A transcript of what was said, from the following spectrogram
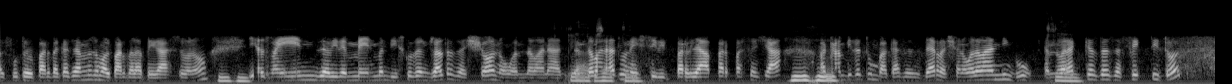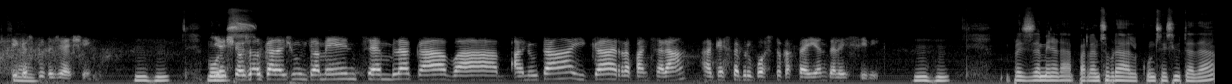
el futur parc de casernes amb el parc de la Pegaso, no? Mhm. I els veïns, evidentment, van dir, escolta, nosaltres això no ho hem demanat. Clar, hem demanat exacte. un eix cívic per allà, per passejar, Mhm. a canvi de tombar cases de terra. Això no ho ha demanat ningú. Hem Clar. demanat que es desafecti tot i que Clar. es protegeixi. Mhm. I això és el que l'Ajuntament sembla que va anotar i que repensarà aquesta proposta que feien de l'eix cívic. Mhm. Precisament ara parlant sobre el Consell Ciutadà,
